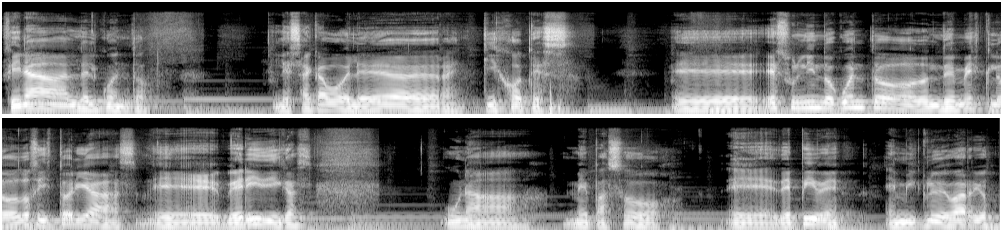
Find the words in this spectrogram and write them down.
Final del cuento. Les acabo de leer Quijotes. Eh, es un lindo cuento donde mezclo dos historias eh, verídicas. Una me pasó eh, de pibe en mi club de barrio,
